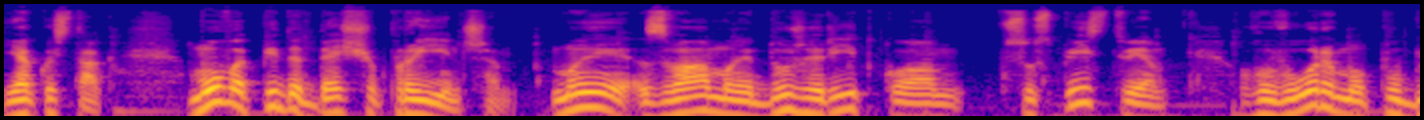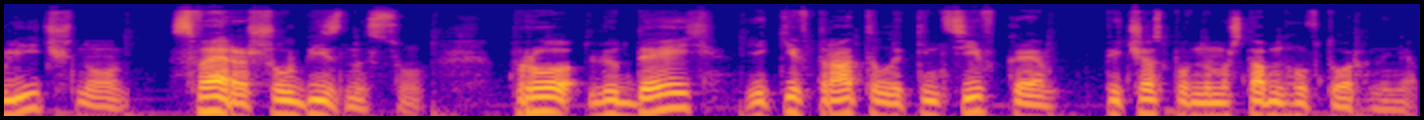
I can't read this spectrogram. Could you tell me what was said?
якось так. Мова піде дещо про інше. Ми з вами дуже рідко в суспільстві говоримо публічно сфера шоу-бізнесу про людей, які втратили кінцівки під час повномасштабного вторгнення,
